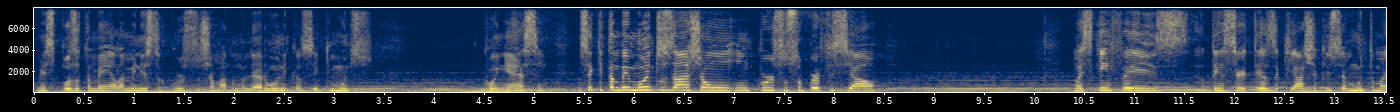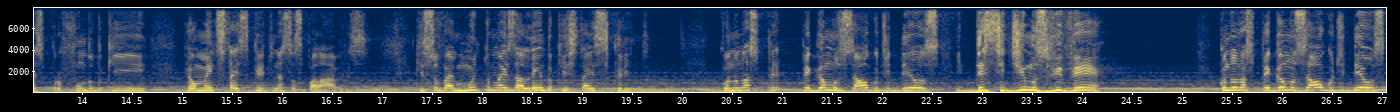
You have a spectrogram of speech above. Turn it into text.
Minha esposa também, ela ministra o um curso chamado Mulher Única. Eu sei que muitos conhecem. Eu sei que também muitos acham um, um curso superficial. Mas quem fez tenho certeza que acha que isso é muito mais profundo do que realmente está escrito nessas palavras. Que isso vai muito mais além do que está escrito. Quando nós pe pegamos algo de Deus e decidimos viver, quando nós pegamos algo de Deus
